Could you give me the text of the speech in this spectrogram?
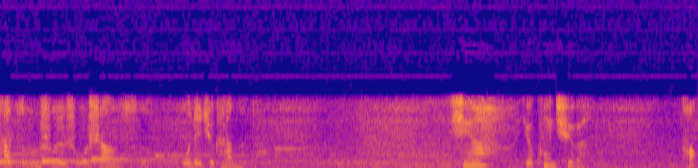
他怎么说也是我上司，我得去看看他。行啊，有空去吧。好。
